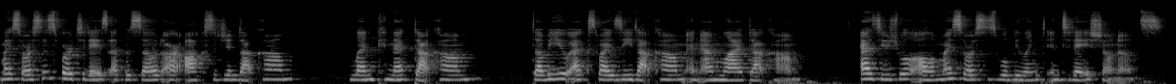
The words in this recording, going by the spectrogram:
My sources for today's episode are oxygen.com, lenconnect.com, wxyz.com, and mlive.com. As usual, all of my sources will be linked in today's show notes.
